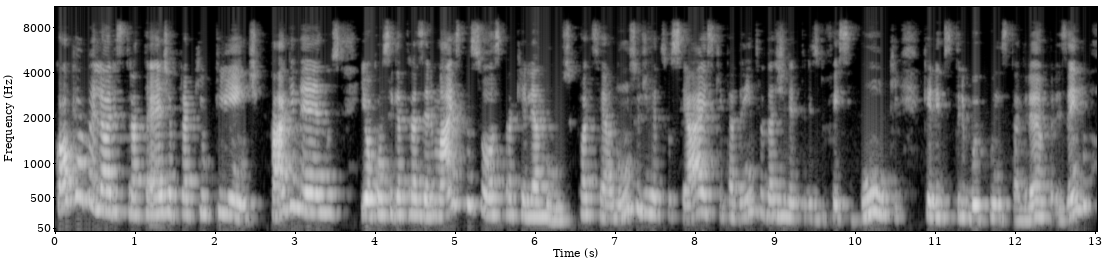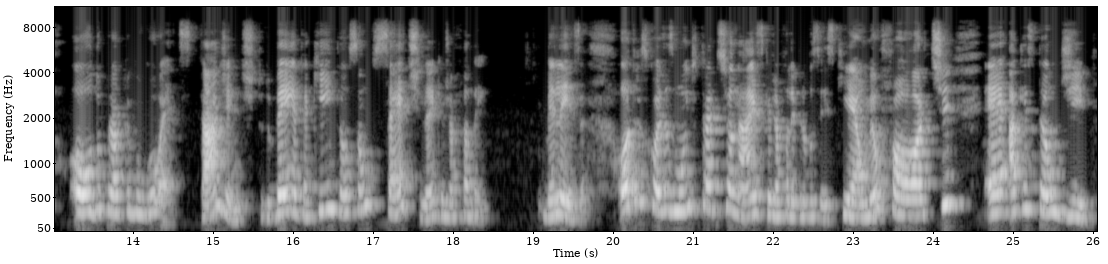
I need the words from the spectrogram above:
qual que é a melhor estratégia para que o cliente pague menos e eu consiga trazer mais pessoas para aquele anúncio? Pode ser anúncio de redes sociais, que está dentro das diretrizes do Facebook, que ele distribui para o Instagram, por exemplo, ou do próprio Google Ads, tá, gente? Tudo bem até aqui? Então são sete, né, que eu já falei. Beleza. Outras coisas muito tradicionais que eu já falei para vocês, que é o meu forte, é a questão de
